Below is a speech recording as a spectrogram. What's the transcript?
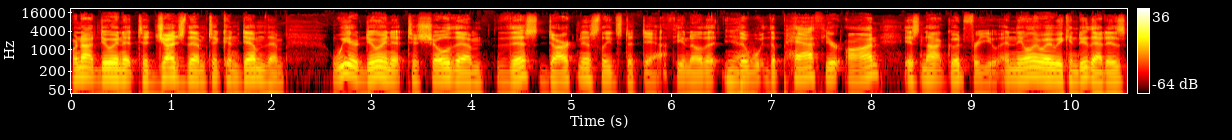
we're not doing it to judge them, to condemn them. We are doing it to show them this darkness leads to death. You know, that Yeah. the, the path you're on is not good for you. And the only way we can do that is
